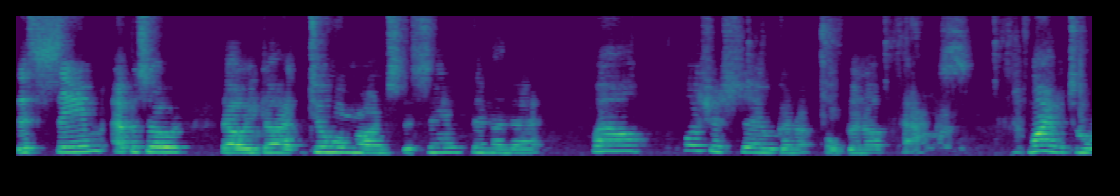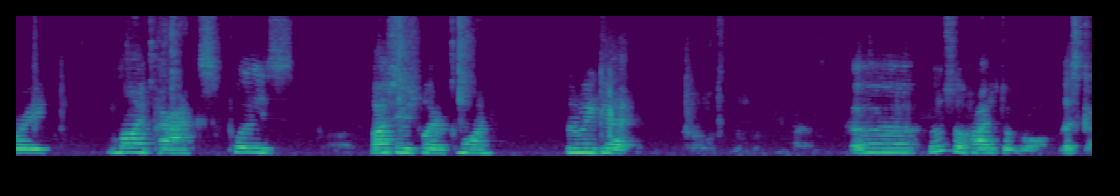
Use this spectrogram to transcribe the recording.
This same episode that we got two home runs, the same thing like that. Well, let's just say we're gonna open up packs. My inventory. My packs. Please. Last series player, come on. Who do we get? Uh, who's the highest overall? This guy.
